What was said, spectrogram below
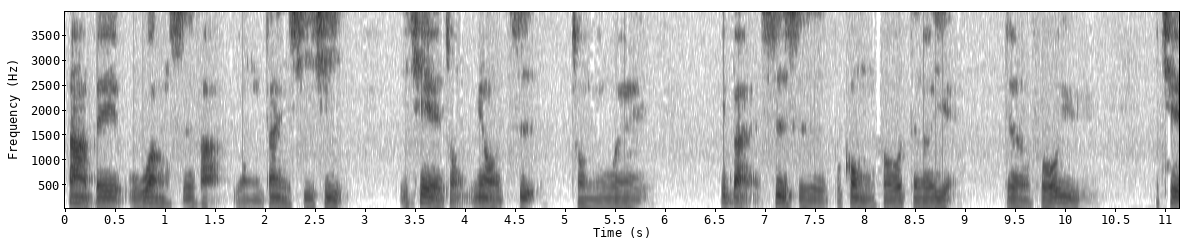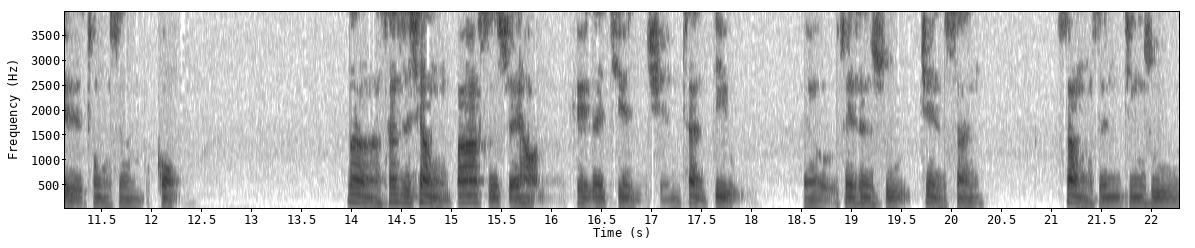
大悲无忘施法，永断习气，一切种妙智，总名为一百四十不共佛得也。的佛语一切众生不共。那三十相八十随好呢？可以再见玄赞第五。还有《最胜书》卷三，《上生经书》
